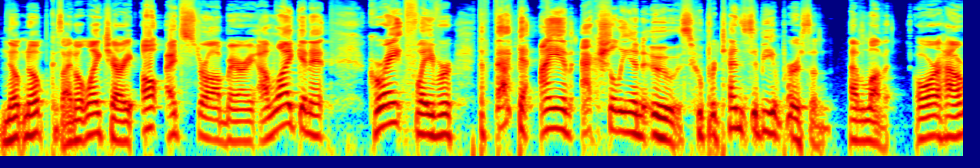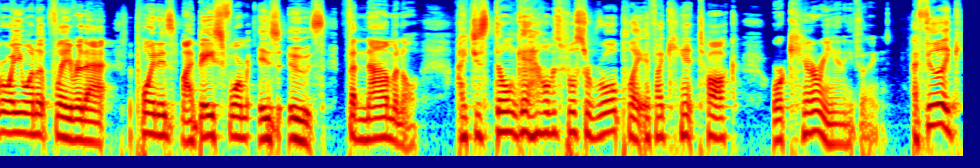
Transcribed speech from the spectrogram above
Nope, nope, because I don't like cherry. Oh, it's strawberry. I'm liking it. Great flavor. The fact that I am actually an ooze who pretends to be a person, I love it. Or however way you want to flavor that. The point is, my base form is ooze. Phenomenal. I just don't get how I'm supposed to roleplay if I can't talk or carry anything. I feel like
